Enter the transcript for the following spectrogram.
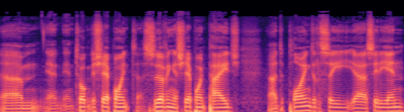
um, and, and, talking to SharePoint, uh, serving a SharePoint page, uh, deploying to the C, CDN,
